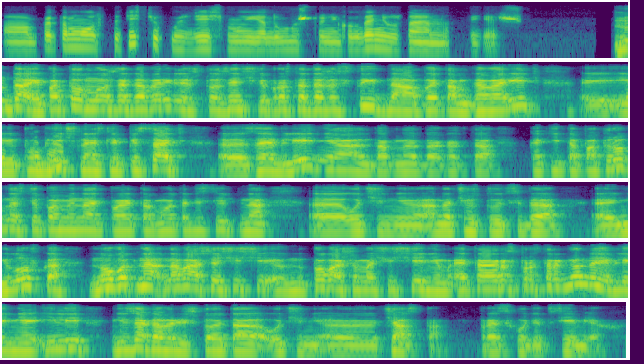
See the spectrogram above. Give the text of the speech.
А, поэтому статистику здесь мы, я думаю, что никогда не узнаем настоящую. Ну да, и потом мы уже говорили, что женщине просто даже стыдно об этом говорить, и, и публично, если писать э, заявление, там надо как-то какие-то подробности упоминать, поэтому это действительно э, очень, она чувствует себя э, неловко. Но вот на, на ваши ощущения, по вашим ощущениям, это распространенное явление или нельзя говорить, что это очень э, часто? Происходит в семьях,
